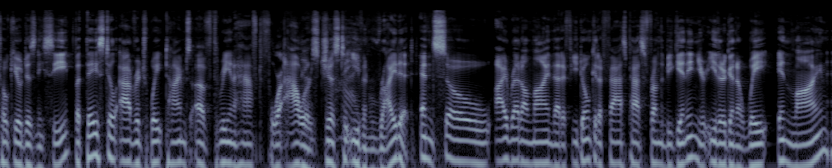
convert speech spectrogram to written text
Tokyo Disney Sea. But they still average wait times of three and a half to four hours just to even ride it. And so I read online that if you don't get a fast pass from the beginning, you're either gonna wait in line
